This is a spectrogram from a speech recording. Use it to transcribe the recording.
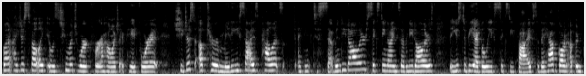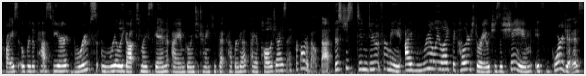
but I just felt like it was too much work for how much I paid for it. She just upped her midi size palettes, I think to $70, $69, $70. They used to be, I believe, 65 so they have gone up in price over the past year. Bruce really got to my skin. I am going to try and keep that covered up. I apologize, I forgot about that. This just didn't do it for me. I really like the color story, which is a shame. It's gorgeous,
